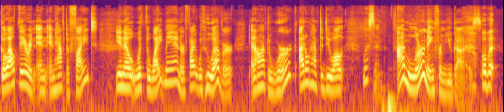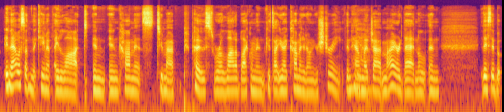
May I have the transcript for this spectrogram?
go out there and, and, and have to fight, you know, with the white man or fight with whoever. I don't have to work. I don't have to do all. Listen, I'm learning from you guys. Well, but and that was something that came up a lot in in comments to my post, where a lot of black women, because I, you know, I commented on your strength and how Yeah. much I admired that, and and they said, but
